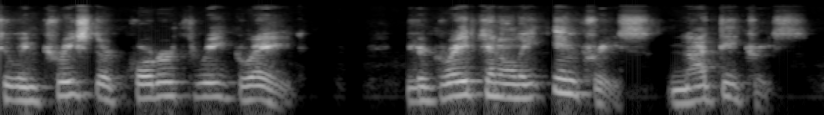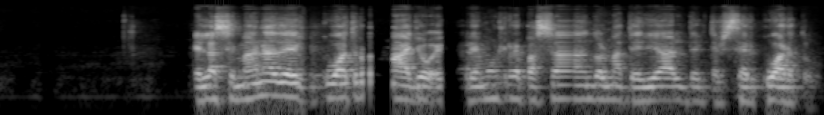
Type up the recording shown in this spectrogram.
to increase their quarter three grade. Your grade can only increase, not decrease. En la semana del 4 de mayo estaremos repasando el material del tercer cuarto.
